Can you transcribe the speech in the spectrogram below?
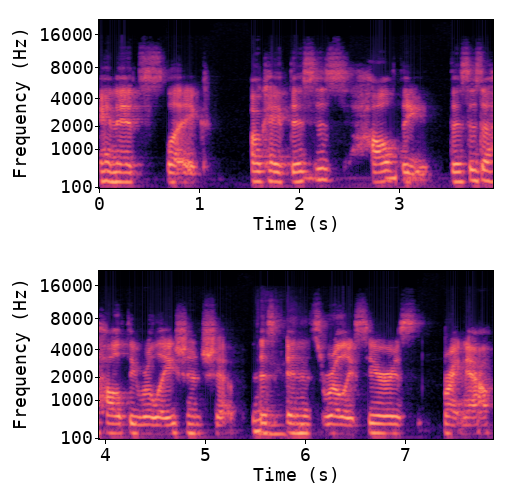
And it's like okay this is healthy. This is a healthy relationship. This mm-hmm. and it's really serious right now.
